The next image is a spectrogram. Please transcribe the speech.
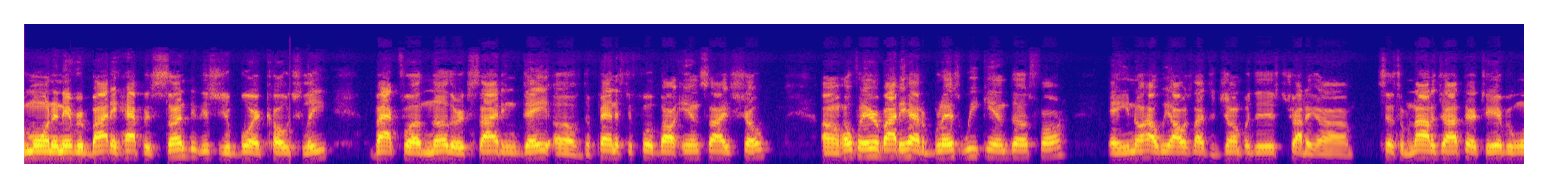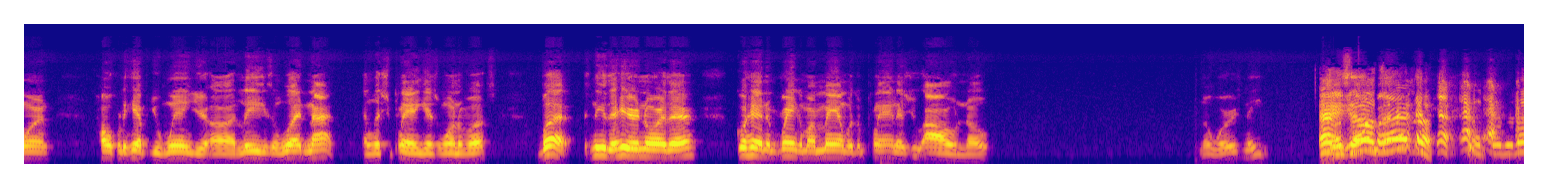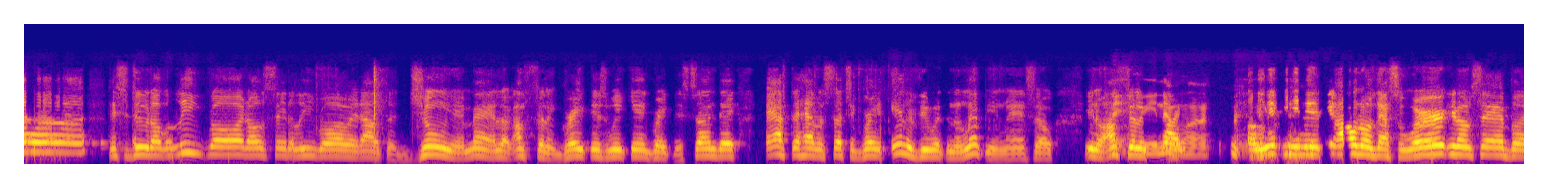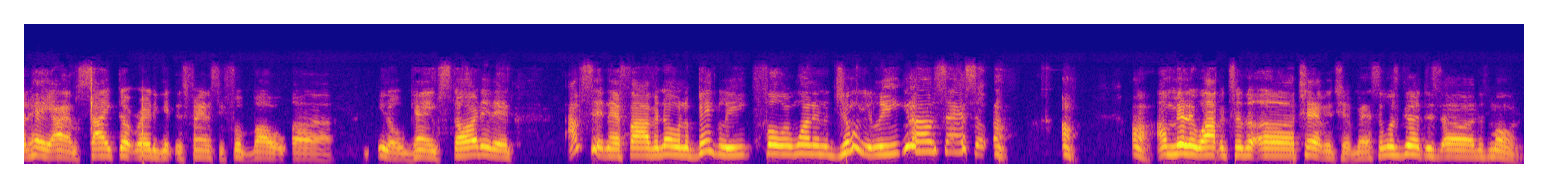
Good morning, everybody. Happy Sunday. This is your boy, Coach Lee, back for another exciting day of the Fantasy Football Insight Show. Um, hopefully, everybody had a blessed weekend thus far. And you know how we always like to jump into this, try to um, send some knowledge out there to everyone, hopefully, help you win your uh, leagues and whatnot, unless you're playing against one of us. But it's neither here nor there. Go ahead and bring my man with the plan, as you all know. No words needed. Hey, What's you know I'm saying? this dude over Leroy. Don't say the Leroy without the junior. Man, look, I'm feeling great this weekend, great this Sunday, after having such a great interview with an Olympian, man. So, you know, I'm man, feeling like Olympian. I don't know if that's a word, you know what I'm saying? But hey, I am psyched up, ready to get this fantasy football uh, you know, game started. And I'm sitting at five and zero oh in the big league, four and one in the junior league. You know what I'm saying? So uh, uh, I'm Millie Whopping to the uh championship, man. So what's good this uh this morning?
